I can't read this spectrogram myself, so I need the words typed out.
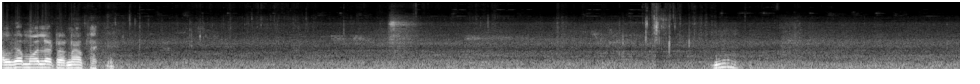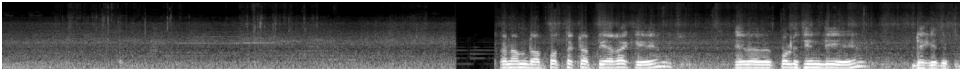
আলগা ময়লাটা না থাকে। এখন আমরা প্রত্যেকটা পেয়ারাকে এইভাবে পলিথিন দিয়ে ঢেকে দেবো।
